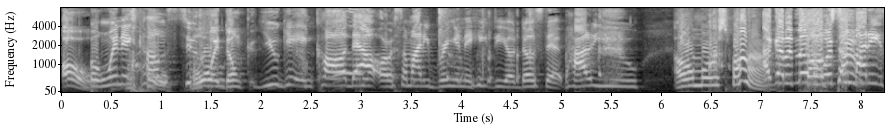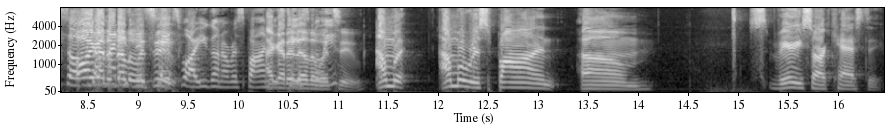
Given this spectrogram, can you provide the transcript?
Oh, but when it comes to boy, don't- you getting called out or somebody bringing the heat to your doorstep, how do you? Oh, I'm gonna respond. I got another So one somebody, too. so oh, I got another one too. For, are you gonna respond? I got another one too. I'm a I'm gonna respond um very sarcastic.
